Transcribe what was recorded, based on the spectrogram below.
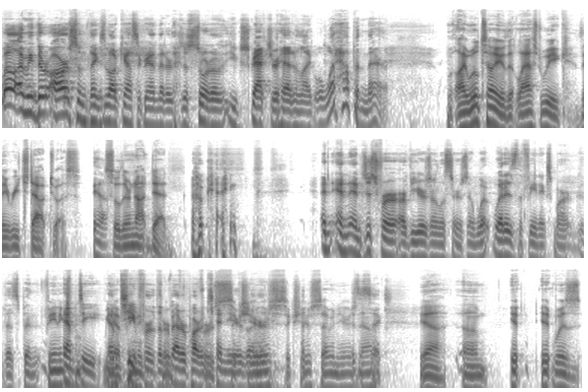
Well, I mean, there are some things about Casa Grande that are just sort of, you scratch your head and like, well, what happened there? well, I will tell you that last week they reached out to us, Yeah. so they're not dead. Okay. And, and, and just for our viewers and listeners, and what, what is the Phoenix Mart that's been Phoenix empty, yeah, empty Phoenix for the better part of for 10 six years? Years, six years, seven years now. six? Yeah, um, it it was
